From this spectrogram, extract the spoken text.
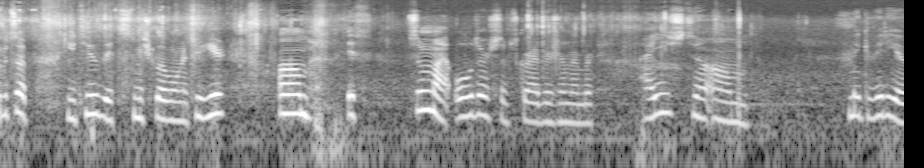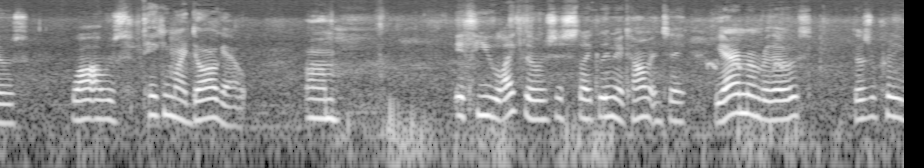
what's up, YouTube? It's Mishkalover102 here. Um, if some of my older subscribers remember, I used to, um, make videos while I was taking my dog out. Um, if you like those, just, like, leave me a comment and say, yeah, I remember those. Those were pretty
